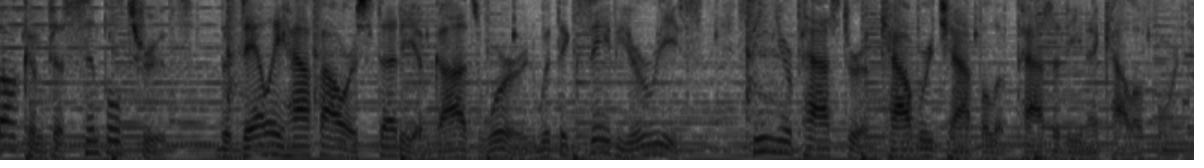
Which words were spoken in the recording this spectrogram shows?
Welcome to Simple Truths, the daily half hour study of God's Word with Xavier Ries, Senior Pastor of Calvary Chapel of Pasadena, California.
